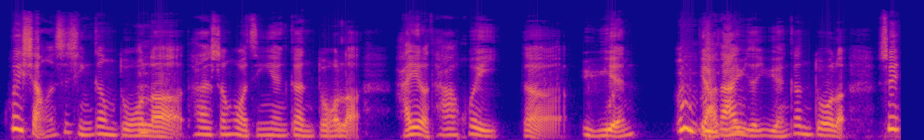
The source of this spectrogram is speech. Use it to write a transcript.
会想的事情更多了，嗯、他的生活经验更多了，还有他会的语言，表达语的语言更多了，嗯、所以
